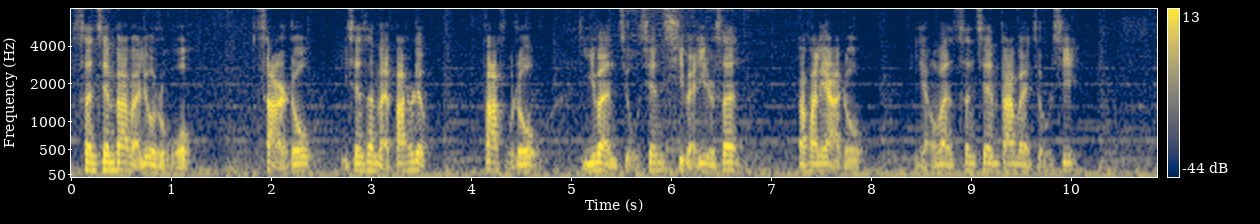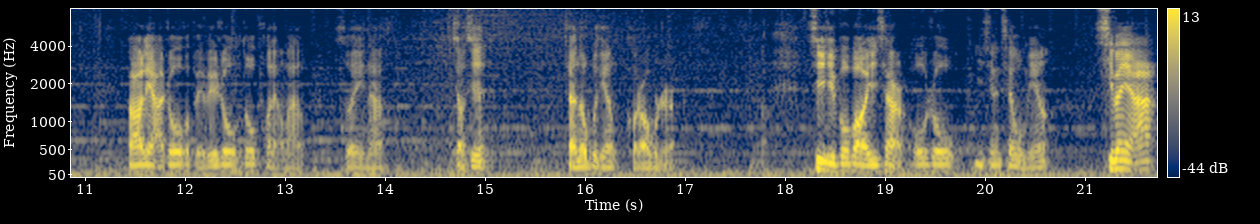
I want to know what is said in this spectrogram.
三千八百六十五，萨尔州。一千三百八十六，巴甫州一万九千七百一十三，巴伐利亚州两万三千八百九十七，巴伐利亚州和北威州都破两万了，所以呢，小心，战斗不停，口罩不止。继续播报一下欧洲疫情前五名：西班牙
